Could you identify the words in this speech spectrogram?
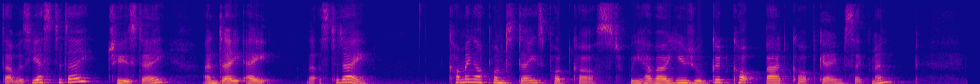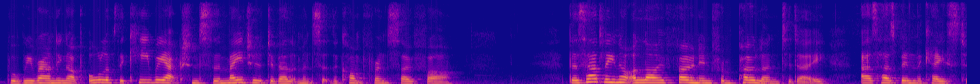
that was yesterday, Tuesday, and day 8, that's today. Coming up on today's podcast, we have our usual good cop, bad cop game segment. We'll be rounding up all of the key reactions to the major developments at the conference so far. There's sadly not a live phone in from Poland today, as has been the case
